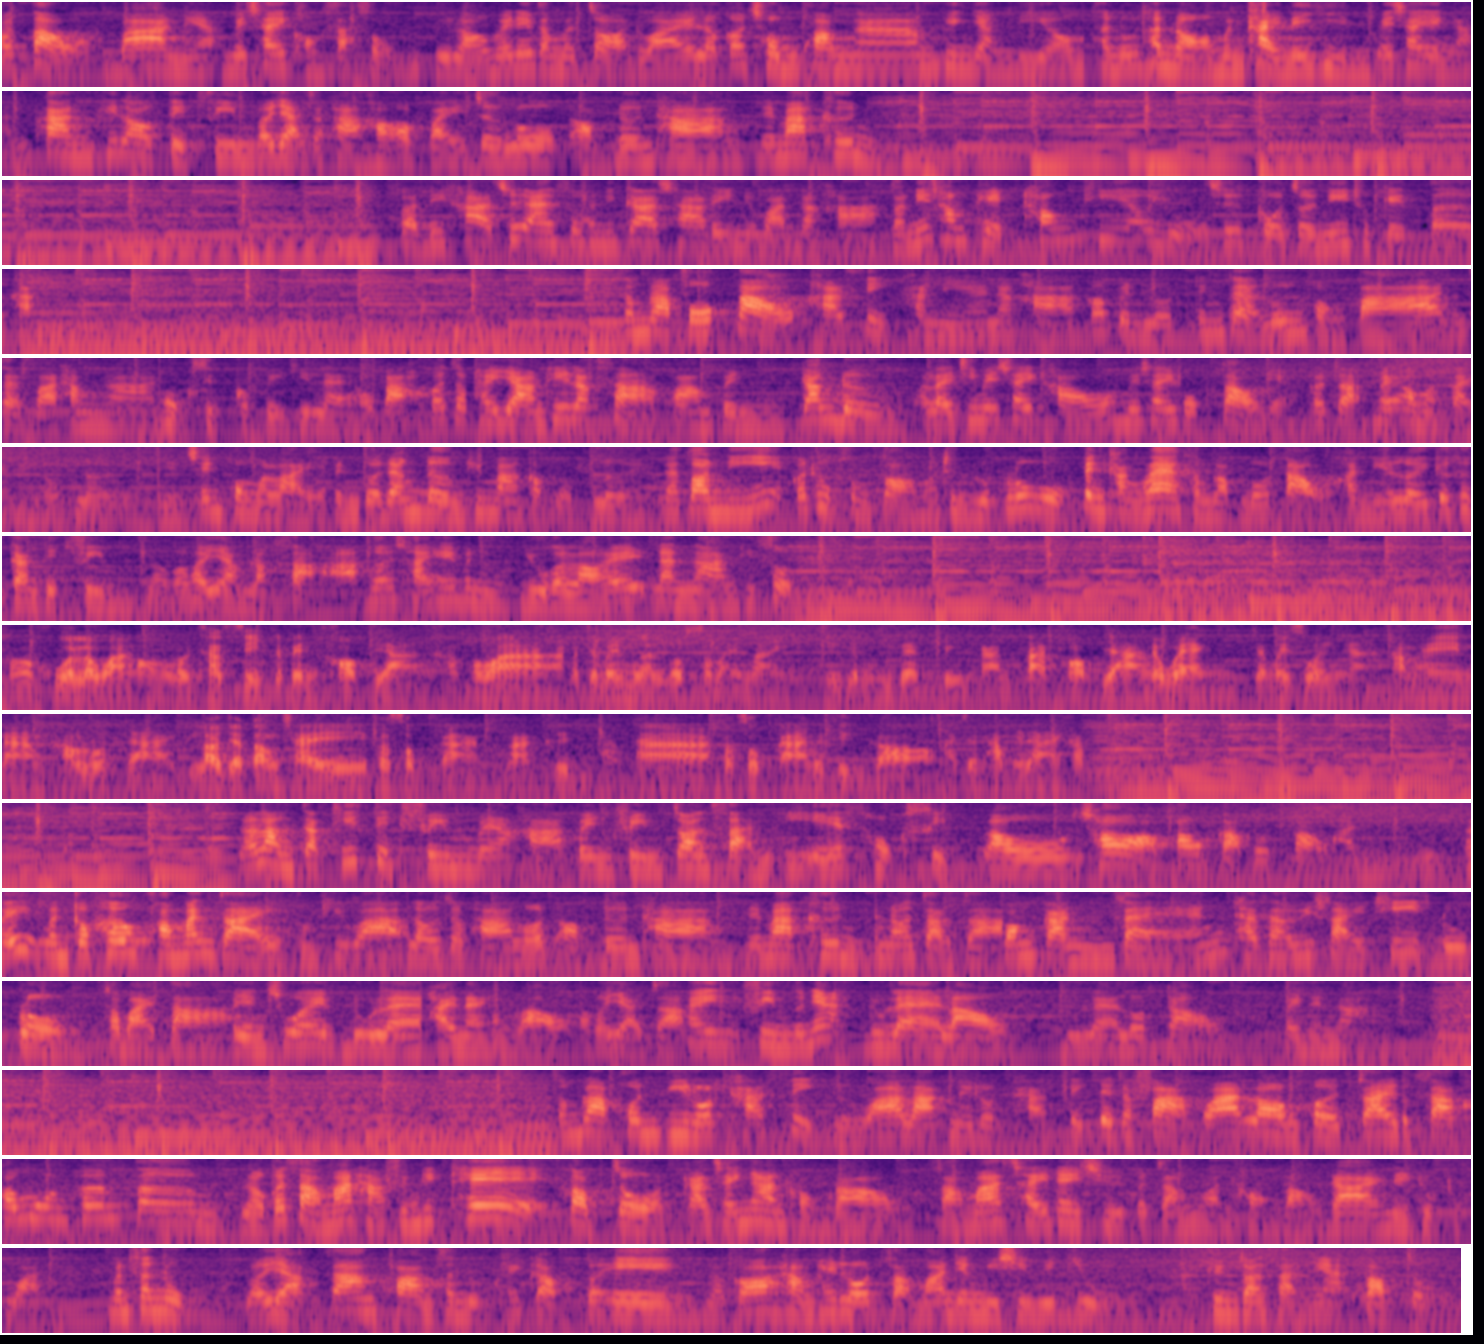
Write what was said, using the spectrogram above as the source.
รถเต่าบ้านเนี้ยไม่ใช่ของสะสม คือเราไม่ได้จะมาจอดไว้ แล้วก็ชมความงามเพียงอย่างเดียว ทนุถนอมเหมือนไข่ในหินไม่ใช่อย่างนั้น การที่เราติดฟิล์มเราอยากจะพาเขาออกไปเจอโลกออกเดินทางได้มากขึ้น สวัสดีค่ะ ชื่อแอนสุพนิกาชารีนิวัฒน์นะคะ ตอนนี้ทำเพจท่องเที่ยวอยู่ชื่อ Go Journey Together ค่ะ สำหรับโฟกเต่าคลาสสิกคันนี้นะคะ ก็เป็นรถตั้งแต่รุ่นของป้า ตั้งแต่ป้าทำงาน 60 กว่าปีที่แล้วป้าก็จะพยายามที่รักษาความเป็นดั้งเดิม อะไรที่ไม่ใช่เขาไม่ใช่โฟกเต่าเนี่ยก็จะไม่เอามาใส่ในรถเลย อย่างเช่นพวงมาลัยเป็นตัวดั้งเดิมที่มากับรถเลย และตอนนี้ก็ถูกส่งต่อมาถึงลูกๆ เป็นครั้งแรกสำหรับรถเต่าคันนี้เลยก็คือการติดฟิล์มแล้วก็พยายามรักษาเพื่อใช้ให้มันอยู่กับเราให้นานๆที่สุด ก็ควรระวังของรถคลาสสิกจะเป็นขอบยางครับเพราะว่ามันจะไม่เหมือนรถสมัยใหม่ ที่จะมีแบ็คปินการตัดขอบยางจะแหว่งจะไม่สวยงามทำให้น้ำเข้ารถได้ เราจะต้องใช้ประสบการณ์มากขึ้นครับ ถ้าประสบการณ์ไม่ถึงก็อาจจะทำไม่ได้ครับแล้วหลังจากที่ติดฟิล์มไปนะคะ เป็นฟิล์มจอร์นสัน ES 60 เราชอบเข้ากับรถเต่าคันนี้ เฮ้ยมันก็เพิ่มความมั่นใจตรงที่ว่าเราจะพารถออกเดินทางได้มากขึ้น นอกจากจะป้องกันแสงทัศนวิสัยที่ดูโปร่งสบายตา ยังช่วยดูแลภายในของเราเราก็อยากจะให้ฟิล์มตัวเนี้ยดูแลเราดูแลรถเราไปนานๆ สำหรับคนมีรถคลาสสิกหรือว่ารักในรถคลาสสิกอยากจะฝากว่าลองเปิดใจศึกษาข้อมูลเพิ่มเติม เราก็สามารถหาฟิล์มที่เท่ตอบโจทย์การใช้งานของเรา สามารถใช้ในชีวิตประจำวันของเราได้ในทุกๆวัน มันสนุกเราอยากสร้างความสนุกให้กับตัวเอง แล้วก็ทำให้รถสามารถยังมีชีวิตอยู่ ฟิล์มจอร์สันเนี่ยตอบโจทย์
